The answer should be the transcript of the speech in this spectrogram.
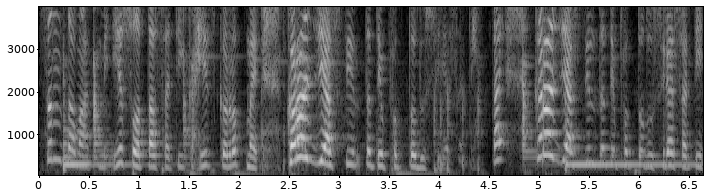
संत बातमी हे स्वतःसाठी काहीच करत नाहीत. करत जे असतील तर ते फक्त दुसऱ्यासाठी. काय? करत जे असतील तर ते फक्त दुसऱ्यासाठी.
